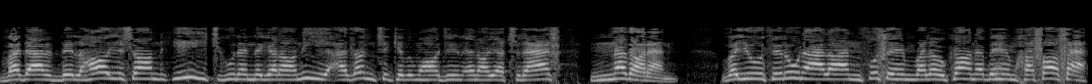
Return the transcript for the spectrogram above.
و در دلهایشان هیچ گونه نگرانی از آنچه که به مهاجرین عنایت شده است ندارند. و یوثرون علی انفسهم ولو کان بهم خصاصه.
